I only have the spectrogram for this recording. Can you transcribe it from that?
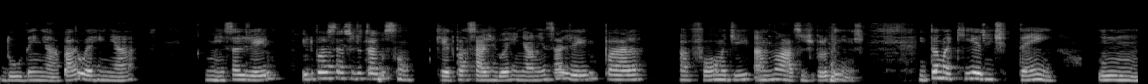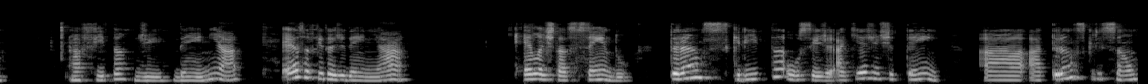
do, DNA para o RNA mensageiro, e o processo de tradução, que é a passagem do RNA mensageiro para a forma de aminoácidos, de proteínas. Então, aqui a gente tem um, uma fita de DNA. Essa fita de DNA, ela está sendo transcrita, ou seja, aqui a gente tem a, a, transcrição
